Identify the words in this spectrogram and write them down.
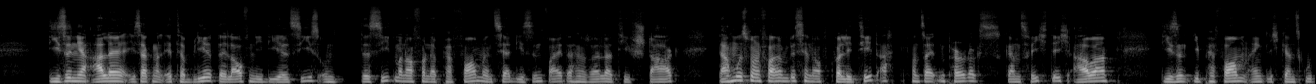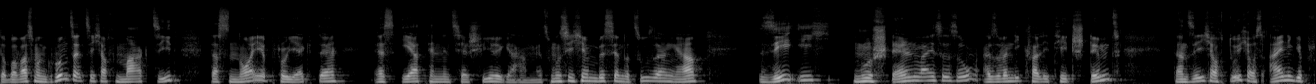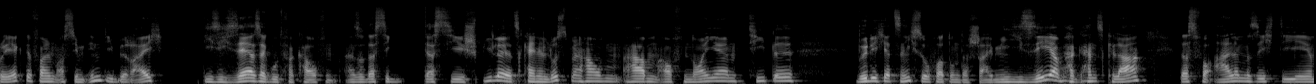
die sind ja alle, ich sag mal, etabliert, da laufen die DLCs und das sieht man auch von der Performance her, die sind weiterhin relativ stark. Da muss man vor allem ein bisschen auf Qualität achten von Seiten Paradox, ganz wichtig, aber die, sind, die performen eigentlich ganz gut. Aber was man grundsätzlich auf dem Markt sieht, dass neue Projekte es eher tendenziell schwieriger haben. Jetzt muss ich hier ein bisschen dazu sagen, ja, sehe ich nur stellenweise so. Also wenn die Qualität stimmt, dann sehe ich auch durchaus einige Projekte, vor allem aus dem Indie-Bereich, die sich sehr, sehr gut verkaufen. Also, dass die, dass die Spieler jetzt keine Lust mehr haben, haben auf neue Titel, würde ich jetzt nicht sofort unterschreiben. Ich sehe aber ganz klar, dass vor allem sich die,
